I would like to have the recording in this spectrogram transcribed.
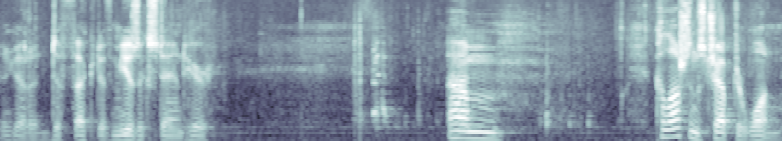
You got a defective music stand here. Um, Colossians chapter 1.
